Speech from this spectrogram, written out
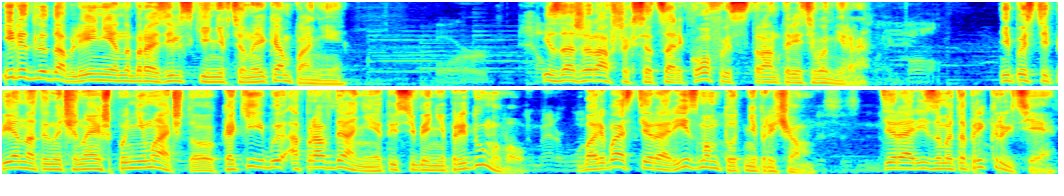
Или для давления на бразильские нефтяные компании. Из зажиравшихся царьков из стран третьего мира. И постепенно ты начинаешь понимать, что какие бы оправдания ты себе не придумывал, борьба с терроризмом тут ни при чем. Терроризм – это прикрытие.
